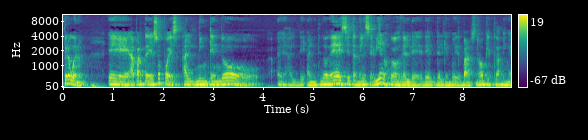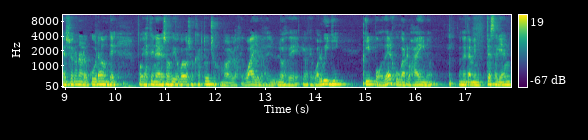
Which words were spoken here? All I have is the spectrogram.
pero bueno, eh, aparte de eso, pues al Nintendo, eh, al, Nintendo DS también le servían los juegos del, Game Boy Advance, ¿no? Que también eso era una locura donde podías tener esos videojuegos, esos cartuchos como los de Wario, de, de, los de Waluigi y poder jugarlos ahí, ¿no? Donde también te salían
